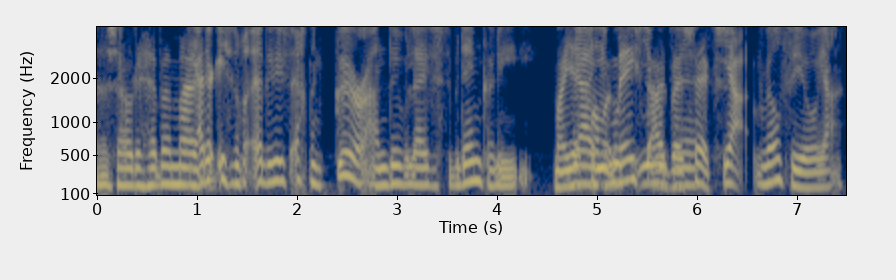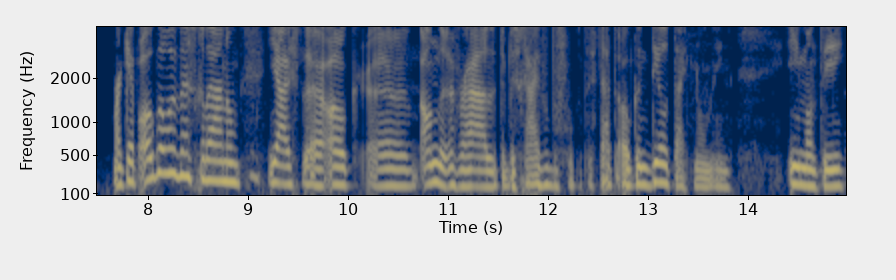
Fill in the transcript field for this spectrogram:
Uh, zouden hebben. Maar... Ja, er is, nog, er is echt een keur aan dubbellevens te bedenken. Die, maar jij ja, kwam het moet, meeste uit moet, bij uh, seks. Ja, wel veel, ja. Maar ik heb ook wel mijn best gedaan om juist uh, ook uh, andere verhalen te beschrijven. Bijvoorbeeld, er staat ook een deeltijdnon in. Iemand die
